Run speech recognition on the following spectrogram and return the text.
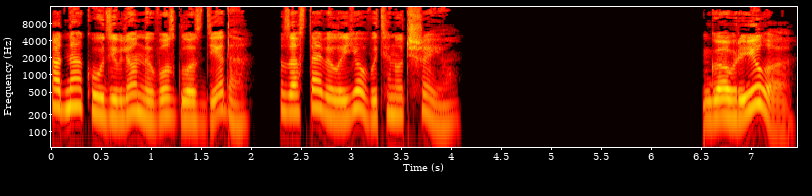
Однако удивленный возглас деда заставил ее вытянуть шею. «Гаврила?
